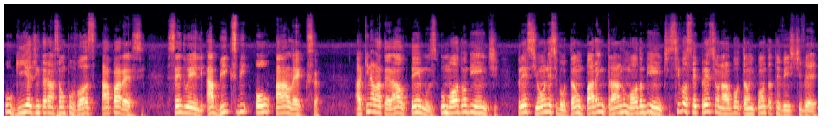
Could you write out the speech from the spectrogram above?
o guia de interação por voz aparece, sendo ele a Bixby ou a Alexa. Aqui na lateral temos o modo ambiente, pressione esse botão para entrar no modo ambiente. Se você pressionar o botão enquanto a TV estiver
